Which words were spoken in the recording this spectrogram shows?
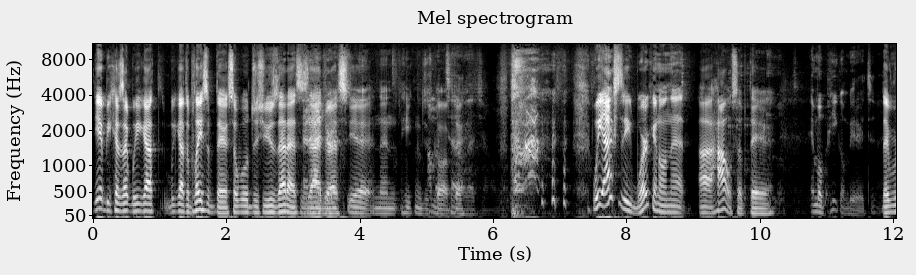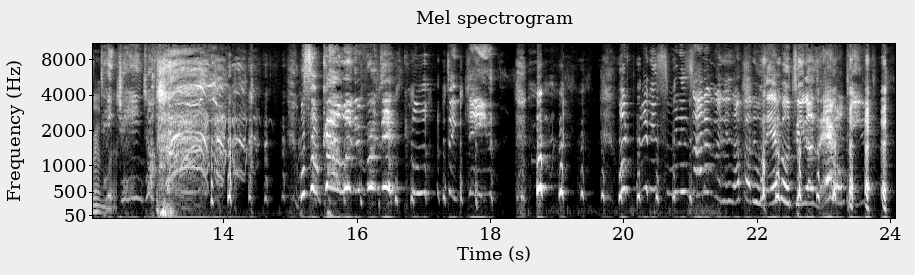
Yeah, because we got we got the place up there, so we'll just use that as his address. address. Yeah, and then he can just I'm go up there. That y'all. We actually working on that uh, house up there. MOP gonna be there too. They room, Take change off. What's up, Kyle? Welcome to first day. Take change. what? I didn't see this side of it. I thought it was MOT. That was MOP.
